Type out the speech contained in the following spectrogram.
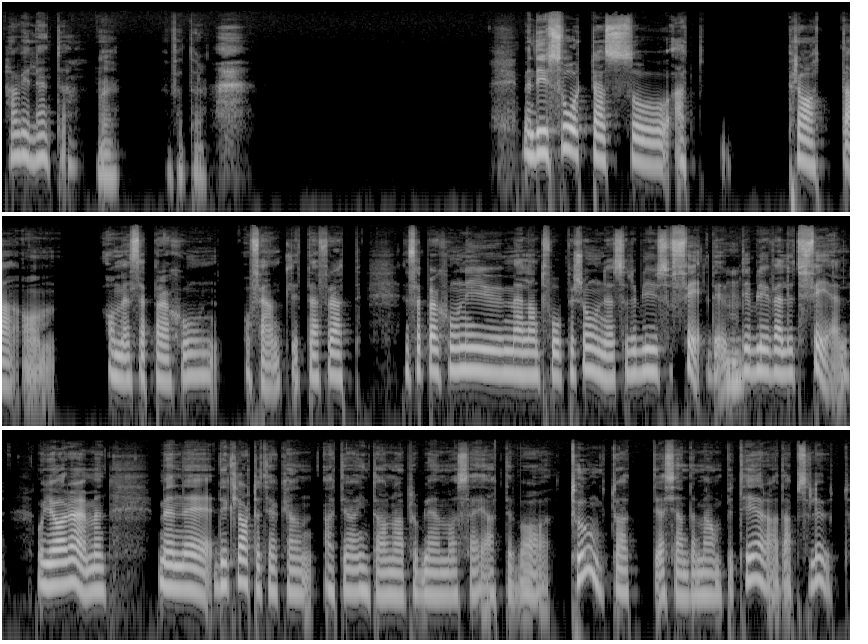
Han ville inte. Nej, jag fattar. Men det är svårt alltså att prata om, om en separation offentligt. Därför att en separation är ju mellan två personer, så det blir ju så fel. Det, mm. det blir väldigt fel att göra det. Men, men eh, det är klart att jag, kan, att jag inte har några problem med att säga att det var tungt och att jag kände mig amputerad, absolut.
